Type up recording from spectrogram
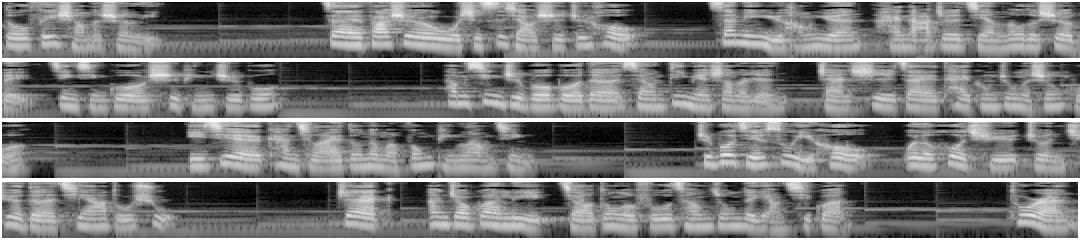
都非常的顺利。在发射五十四小时之后。三名宇航员还拿着简陋的设备进行过视频直播，他们兴致勃勃地向地面上的人展示在太空中的生活，一切看起来都那么风平浪静。直播结束以后，为了获取准确的气压读数，Jack 按照惯例搅动了服务舱中的氧气罐。突然，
